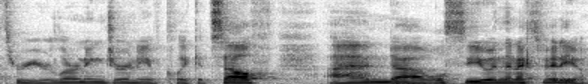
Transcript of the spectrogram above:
through your learning journey of Qlik itself. And we'll see you in the next video.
